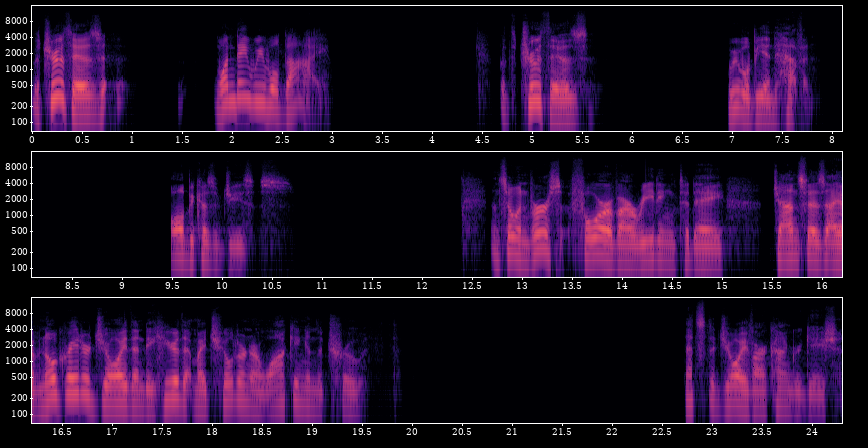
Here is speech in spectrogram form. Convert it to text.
The truth is, one day we will die. But the truth is, we will be in heaven. All because of Jesus. And so in verse 4 of our reading today, John says, I have no greater joy than to hear that my children are walking in the truth. That's the joy of our congregation.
